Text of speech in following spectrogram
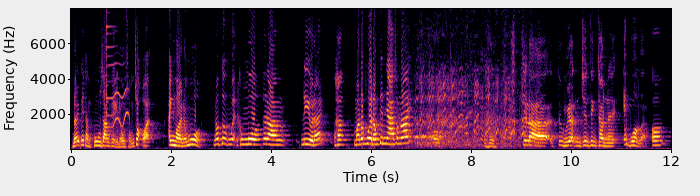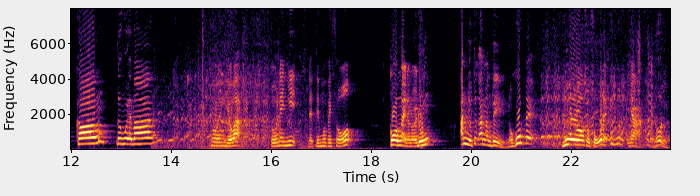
Nãy cái thằng cu giang kể đầu sóng trọ ấy Anh mời nó mua Nó tự nguyện không mua Thế là đi rồi đấy. Mà nó vừa đóng tiền nhà xong đấy. Thế là tự nguyện trên tinh thần này ép buộc ạ Ờ không Tự nguyện mà. Thôi anh Hiếu ạ. Tối nay nhịn để tiền mua vé số. Con này là nói đúng. Ăn nhiều thức ăn làm gì? Nó gút đấy. Mua sổ số này ít nước tại nhà Không phải hơn à?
